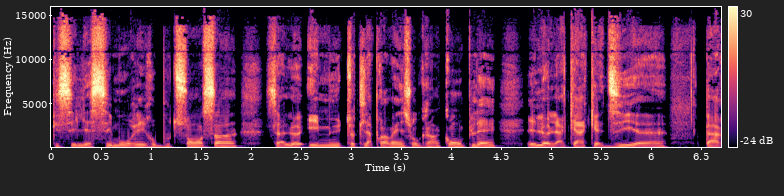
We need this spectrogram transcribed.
qui s'est laissée mourir au bout de son sang. Ça l'a ému toute la province au grand complet. Et là, la CAQ a dit, euh, par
